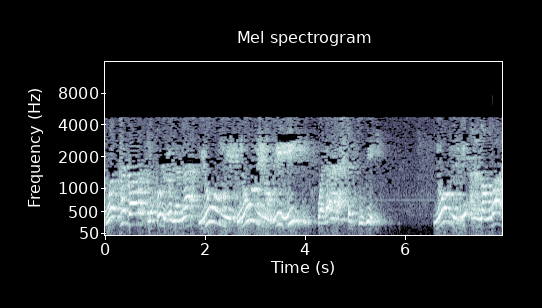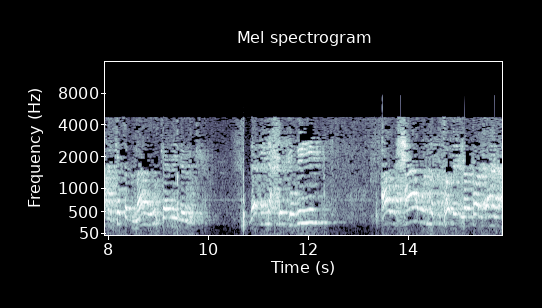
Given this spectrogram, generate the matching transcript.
والقدر يقول العلماء يؤمن, نؤمن به ولا نحتج به. نؤمن بأن الله كتب ما هو كان لكن نحتج به أو نحاول نطلع نطلع أنا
